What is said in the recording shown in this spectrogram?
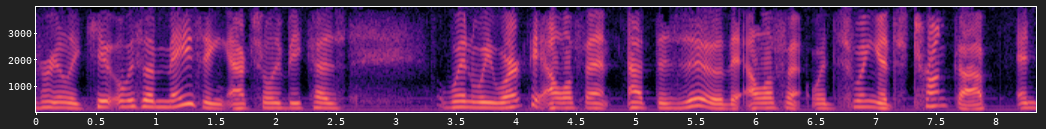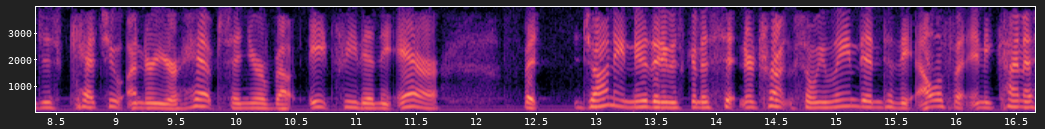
really cute. It was amazing actually because when we worked the elephant at the zoo, the elephant would swing its trunk up and just catch you under your hips, and you're about eight feet in the air. But Johnny knew that he was going to sit in her trunk, so he leaned into the elephant and he kind of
